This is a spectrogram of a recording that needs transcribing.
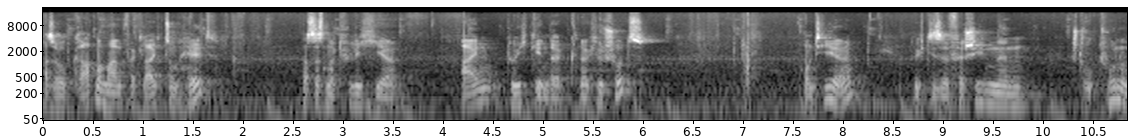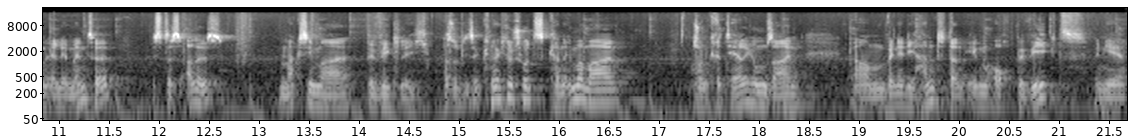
Also gerade nochmal im Vergleich zum Held, das ist natürlich hier ein durchgehender Knöchelschutz und hier durch diese verschiedenen Strukturen und Elemente ist das alles maximal beweglich. Also dieser Knöchelschutz kann immer mal so ein Kriterium sein, ähm, wenn ihr die Hand dann eben auch bewegt, wenn ihr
